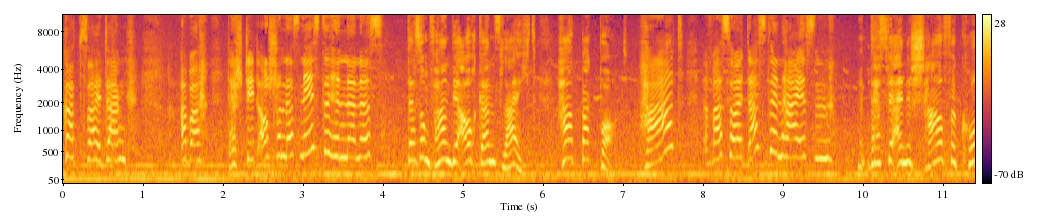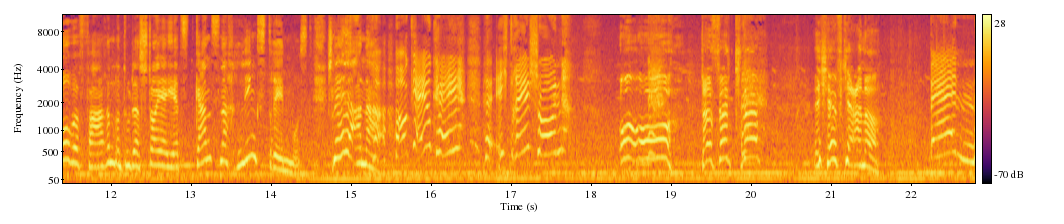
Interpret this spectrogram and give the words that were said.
Gott sei Dank. Aber da steht auch schon das nächste Hindernis. Das umfahren wir auch ganz leicht. Hart Backbord. Hart? Was soll das denn heißen? Dass wir eine scharfe Kurve fahren und du das Steuer jetzt ganz nach links drehen musst. Schnell, Anna. Okay, okay. Ich drehe schon. Oh, oh, das wird knapp. Ich helfe dir, Anna. Ben,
